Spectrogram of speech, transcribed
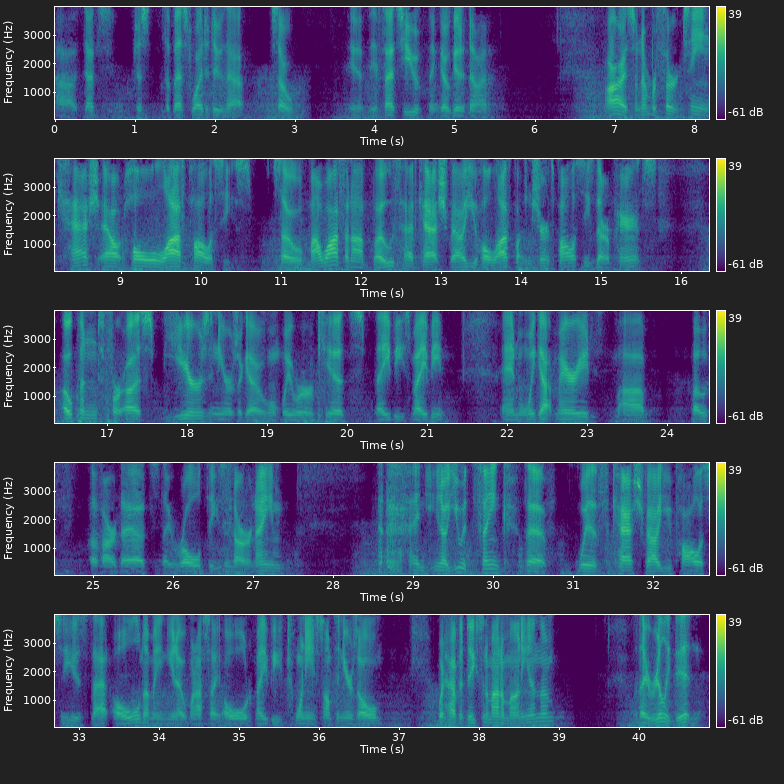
uh, that's just the best way to do that. So if, if that's you, then go get it done. All right, so number 13, cash out whole life policies. So my wife and I both had cash value whole life insurance policies that our parents opened for us years and years ago when we were kids, babies maybe. And when we got married, uh, both of our dads, they rolled these into our name. and you know, you would think that with cash value policies that old, I mean, you know, when I say old, maybe 20 something years old, would have a decent amount of money in them, but they really didn't.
